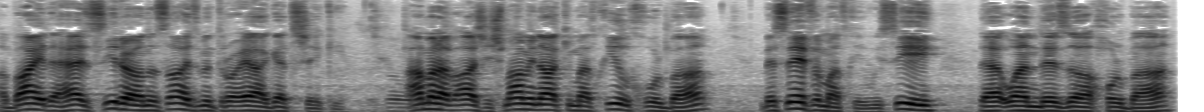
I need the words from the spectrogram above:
a bayit that has cedar on the sides mitroea gets shaky. Amar Rav Ashi, shma mina ki matchil churba besefer matchil. We see that when there's a churba,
